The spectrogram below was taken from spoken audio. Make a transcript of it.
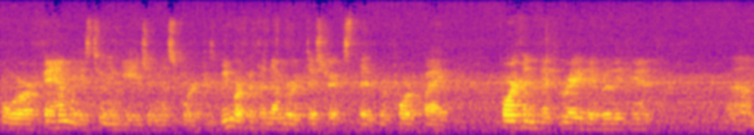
for families to engage in this work. Because we work with a number of districts that report by fourth and fifth grade, they really can't um,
